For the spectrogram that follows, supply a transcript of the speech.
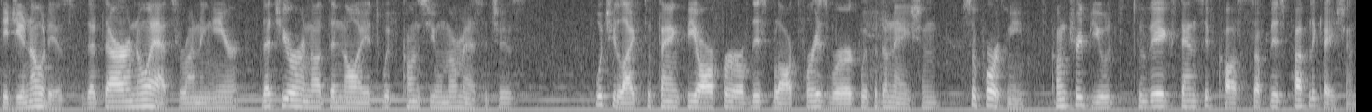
Did you notice that there are no ads running here? That you are not annoyed with consumer messages? Would you like to thank the author of this blog for his work with a donation? Support me, contribute to the extensive costs of this publication.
